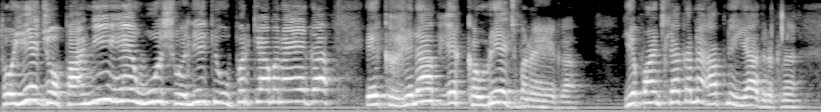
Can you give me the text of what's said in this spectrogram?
تو یہ جو پانی ہے وہ شولے کے اوپر کیا بنائے گا؟ ایک غلاب، ایک کوریج بنائے گا۔ یہ پوائنٹ کیا کرنا ہے؟ آپ نے یاد رکھنا۔ ہے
